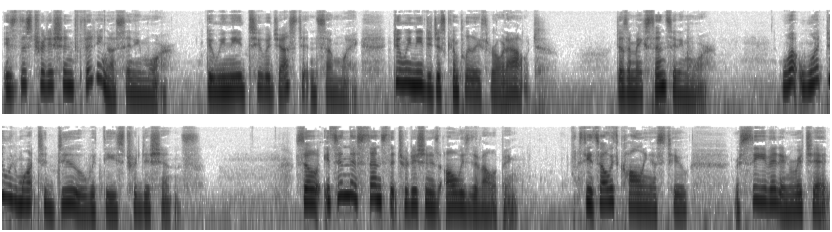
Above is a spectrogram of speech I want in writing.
is this tradition fitting us anymore? Do we need to adjust it in some way? Do we need to just completely throw it out? Doesn't make sense anymore. What, what do we want to do with these traditions? So it's in this sense that tradition is always developing. See, it's always calling us to receive it, enrich it,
